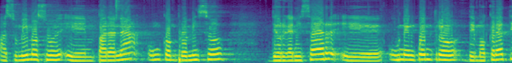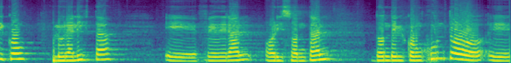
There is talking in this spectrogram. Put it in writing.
asumimos eh, en Paraná un compromiso de organizar eh, un encuentro democrático, pluralista, eh, federal, horizontal, donde el conjunto...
